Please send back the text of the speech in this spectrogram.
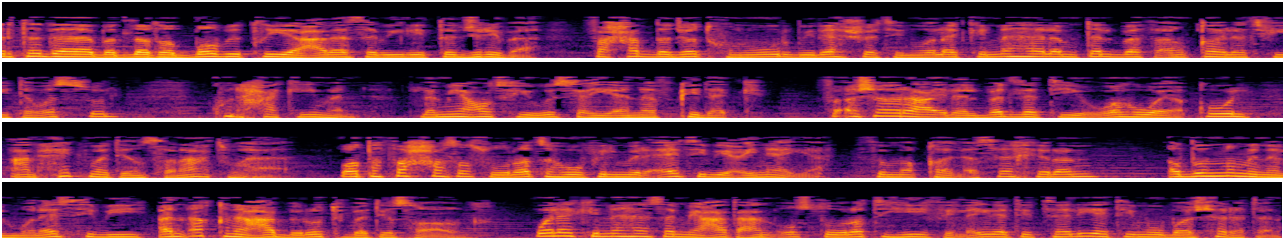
ارتدى بدلة الضابط على سبيل التجربة فحدجته نور بدهشة ولكنها لم تلبث أن قالت في توسل كن حكيما لم يعد في وسعي أن أفقدك. فأشار إلى البدلة وهو يقول عن حكمة صنعتها وتفحص صورته في المرآة بعناية ثم قال ساخرا أظن من المناسب أن أقنع برتبة صاغ. ولكنها سمعت عن أسطورته في الليلة التالية مباشرة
